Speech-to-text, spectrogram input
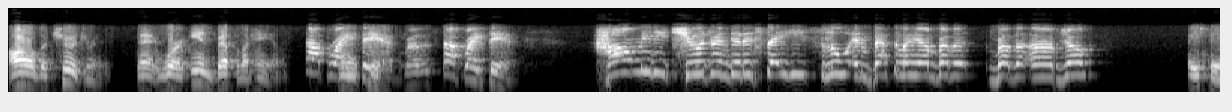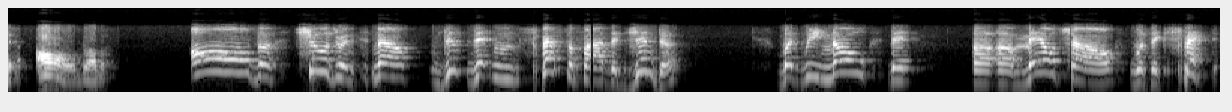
all the children that were in Bethlehem. Stop right And- there, brother. Stop right there. How many children did it say he slew in Bethlehem, brother, brother um, Joe? It says all, brother. all the children. Now, this didn't specify the gender, but we know that a, a male child was expected.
